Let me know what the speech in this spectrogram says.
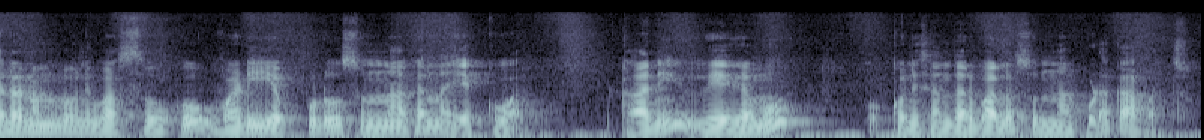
చలనంలోని వస్తువుకు వడి ఎప్పుడూ సున్నా కన్నా ఎక్కువ. కానీ వేగము కొన్ని సందర్భాల్లో సున్నా కూడా కావచ్చు.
